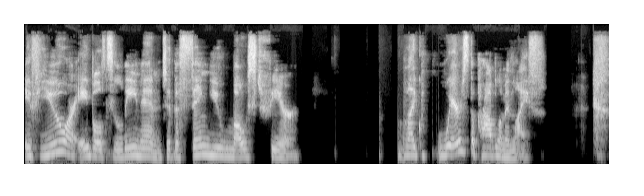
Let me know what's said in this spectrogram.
if you are able to lean into the thing you most fear, like, where's the problem in life?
